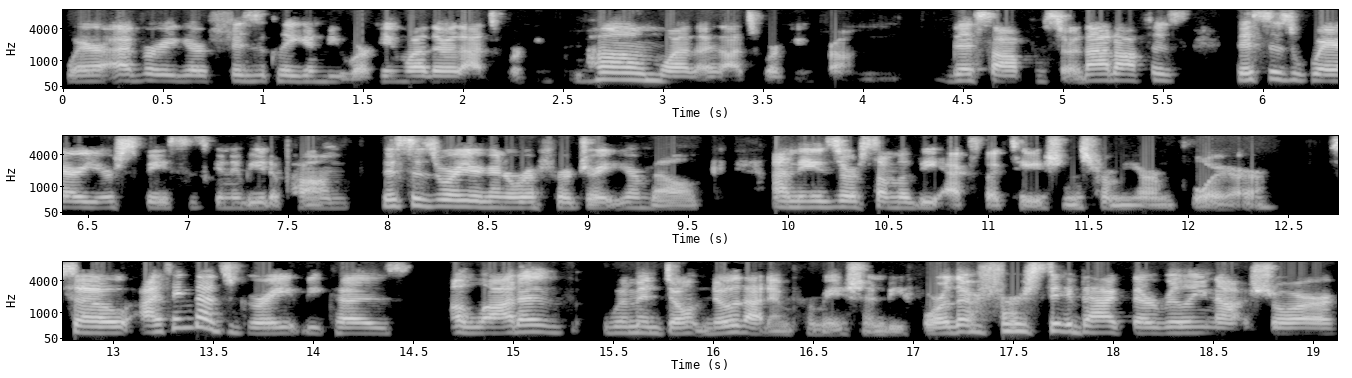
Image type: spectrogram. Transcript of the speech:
wherever you're physically going to be working, whether that's working from home, whether that's working from this office or that office, this is where your space is going to be to pump. This is where you're going to refrigerate your milk. And these are some of the expectations from your employer. So I think that's great because a lot of women don't know that information before their first day back. They're really not sure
